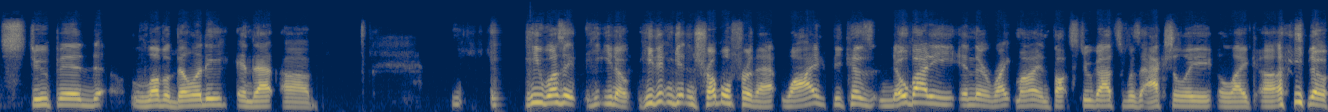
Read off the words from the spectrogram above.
stupid lovability in that uh, he wasn't he, you know he didn't get in trouble for that. Why? Because nobody in their right mind thought Stugotz was actually like uh you know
